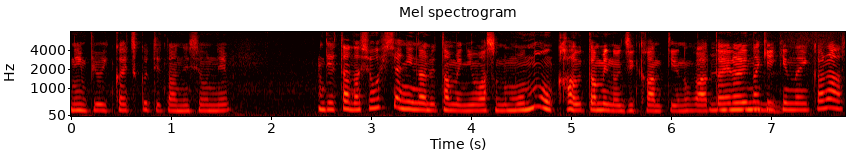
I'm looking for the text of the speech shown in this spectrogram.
年表一回作ってたんですよね。でただ消費者になるためにはその物を買うための時間っていうのが与えられなきゃいけないから、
